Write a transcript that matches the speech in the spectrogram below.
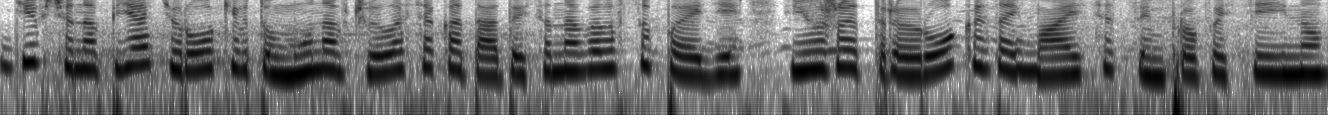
Дівчина 5 років тому навчилася кататися на велосипеді і вже 3 роки займається цим професійно.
